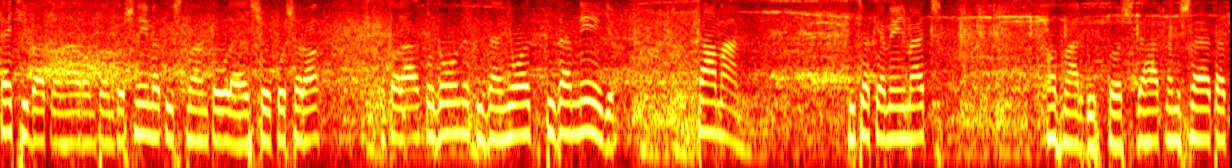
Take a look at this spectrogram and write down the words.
Egy hibátlan három pontos Német Istvántól első kosara a találkozón. 18-14. Kámán. Kutya kemény meccs. Az már biztos, de hát nem is lehetett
